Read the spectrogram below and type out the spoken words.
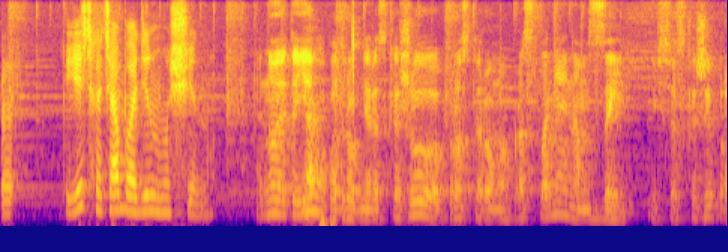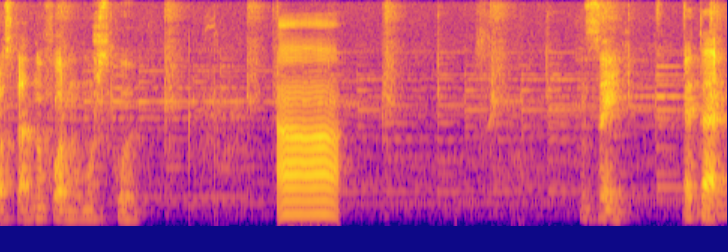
э, есть хотя бы один мужчина. Ну, это я ну. поподробнее расскажу. Просто, Рома, просклоняй нам зей. И все, скажи просто одну форму мужскую. А, Зей. Это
